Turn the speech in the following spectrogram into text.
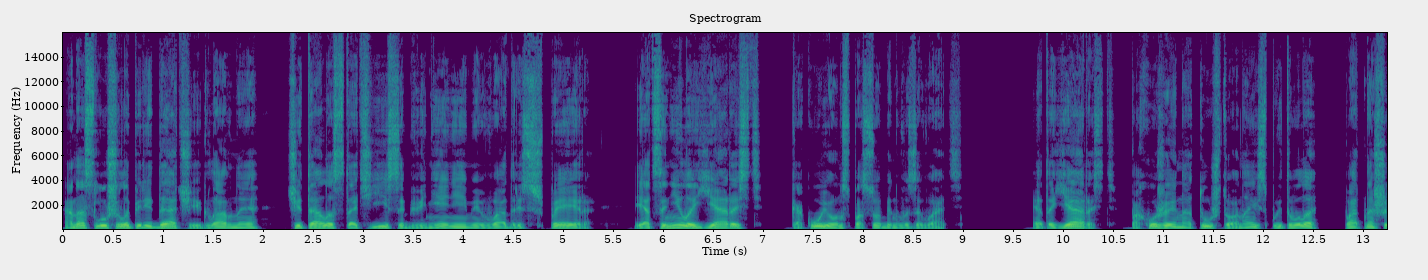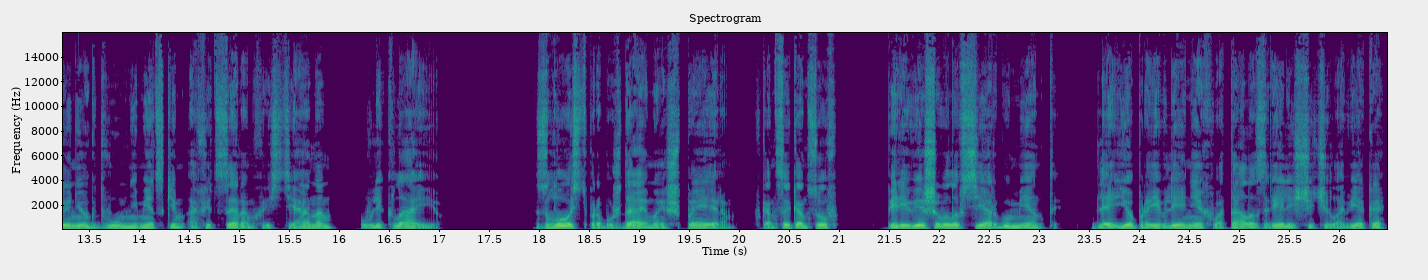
Она слушала передачи и, главное, читала статьи с обвинениями в адрес Шпеера и оценила ярость, какую он способен вызывать. Эта ярость, похожая на ту, что она испытывала по отношению к двум немецким офицерам-христианам, увлекла ее. Злость, пробуждаемая Шпеером, в конце концов, перевешивала все аргументы, для ее проявления хватало зрелища человека,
